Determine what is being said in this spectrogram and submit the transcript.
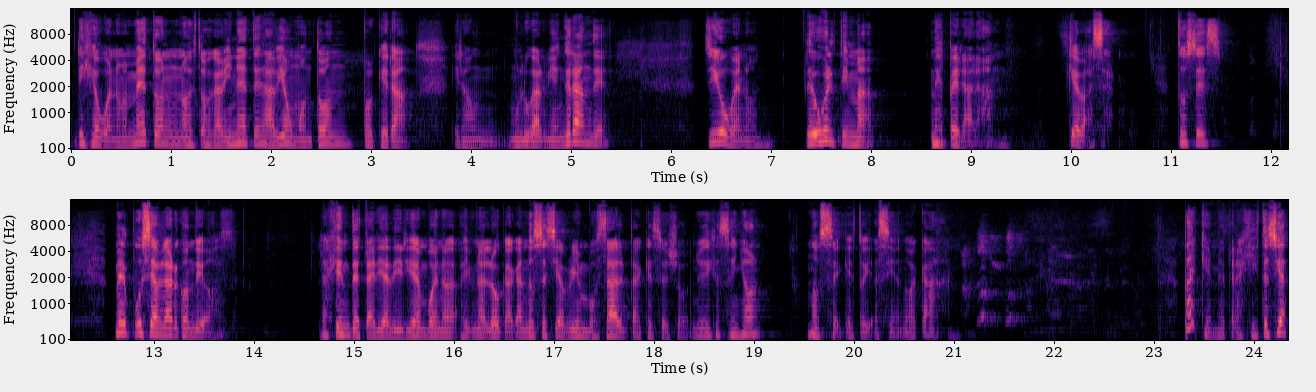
dije, bueno, me meto en uno de estos gabinetes, había un montón, porque era, era un, lugar bien grande. Digo, bueno, de última, me esperarán. ¿Qué va a hacer? Entonces me puse a hablar con Dios. La gente estaría, dirían, bueno, hay una loca acá, no sé si abrí en voz alta, qué sé yo. Yo dije, Señor, no sé qué estoy haciendo acá. ¿para qué me trajiste? O sea,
